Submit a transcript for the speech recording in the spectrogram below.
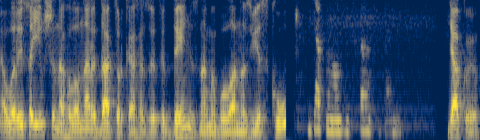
Лариса Івшина, головна редакторка газети День, з нами була на зв'язку. Дякую вам за цікаве питання. Дякую.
